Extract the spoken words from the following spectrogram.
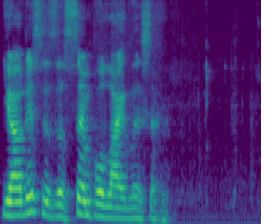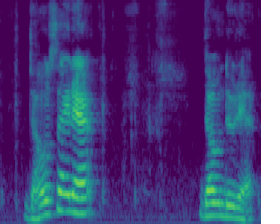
Y'all, this is a simple like. Listen, don't say that. Don't do that.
